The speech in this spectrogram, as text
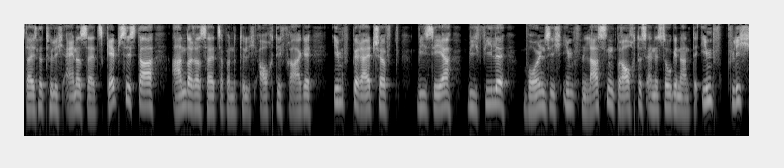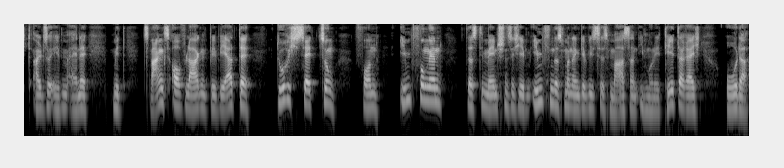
Da ist natürlich einerseits Skepsis da, andererseits aber natürlich auch die Frage Impfbereitschaft, wie sehr, wie viele wollen sich impfen lassen, braucht es eine sogenannte Impfpflicht, also eben eine mit Zwangsauflagen bewährte Durchsetzung von Impfungen, dass die Menschen sich eben impfen, dass man ein gewisses Maß an Immunität erreicht oder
